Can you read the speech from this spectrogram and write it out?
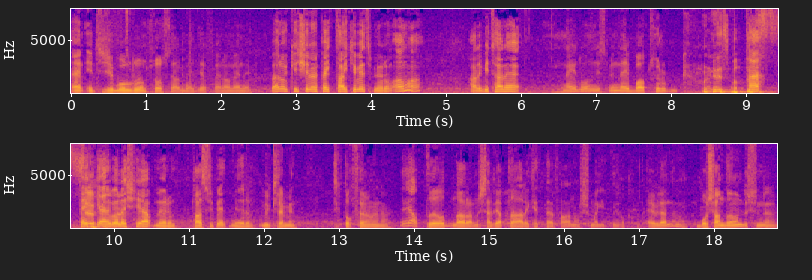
En itici bulduğum sosyal medya fenomeni. Ben o kişileri pek takip etmiyorum ama hani bir tane neydi onun ismi ne Batur Batur. Heh, pek yani böyle şey yapmıyorum. Tasvip etmiyorum. Mükremin. TikTok fenomeni. E, yaptığı davranışlar, yaptığı hareketler falan hoşuma gitmiyor. Evlendi mi? Boşandığını mı düşünüyorum?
